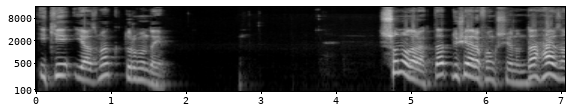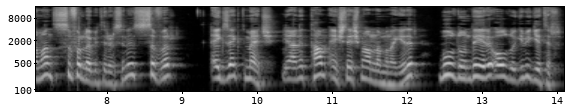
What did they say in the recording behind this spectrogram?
2 yazmak durumundayım. Son olarak da düşey ara fonksiyonunda her zaman sıfırla bitirirsiniz. Sıfır exact match yani tam eşleşme anlamına gelir. Bulduğun değeri olduğu gibi getir.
